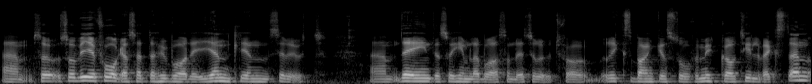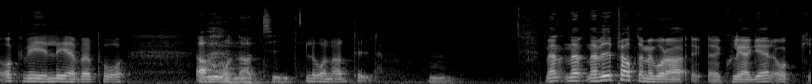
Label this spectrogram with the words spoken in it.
um, så, så vi ifrågasätter hur bra det egentligen ser ut. Ehm, det är inte så himla bra som det ser ut för Riksbanken står för mycket av tillväxten och vi lever på ja, lånad tid. Lånad tid. Mm. Men när, när, vi pratar med våra eh, kollegor och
